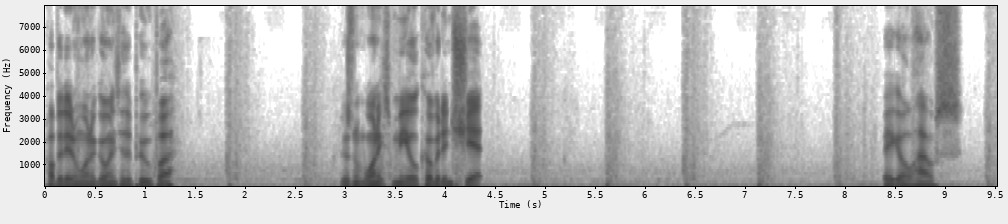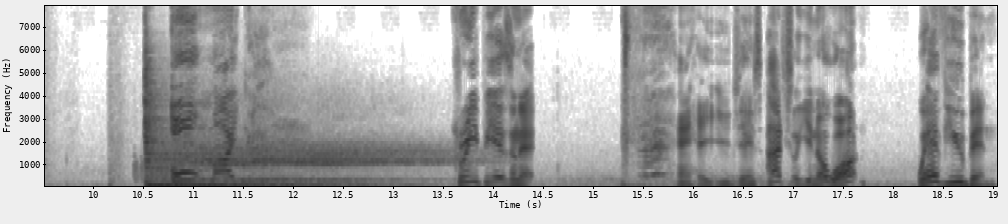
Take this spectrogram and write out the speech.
Probably didn't want to go into the pooper. Doesn't want its meal covered in shit. Big old house. Oh my god! Creepy, isn't it? I hate you, James. Actually, you know what? Where have you been?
